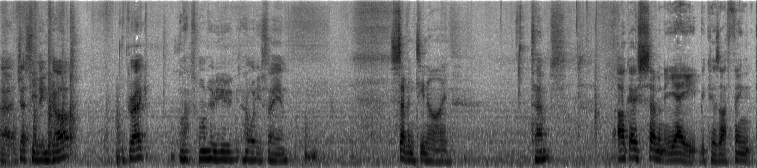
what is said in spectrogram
Uh, Jesse Lingard, Greg. Last one. Who you? How? What are you saying? 79. Temps. I'll go 78 because I think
